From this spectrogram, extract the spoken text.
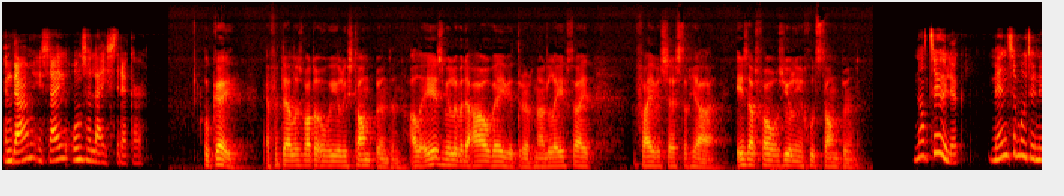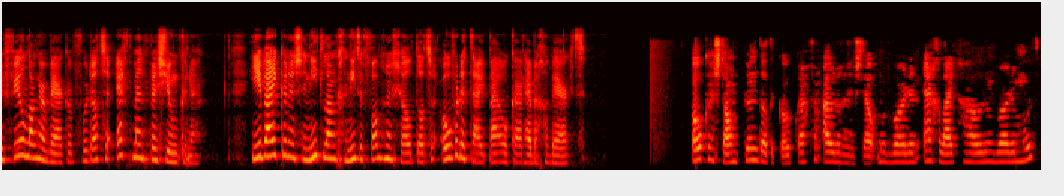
En daarom is zij onze lijsttrekker. Oké, en vertel eens wat over jullie standpunten. Allereerst willen we de AOW weer terug naar de leeftijd 65 jaar. Is dat volgens jullie een goed standpunt? Natuurlijk, mensen moeten nu veel langer werken voordat ze echt met pensioen kunnen. Hierbij kunnen ze niet lang genieten van hun geld dat ze over de tijd bij elkaar hebben gewerkt. Ook een standpunt dat de koopkracht van ouderen hersteld moet worden en gelijk gehouden worden moet,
